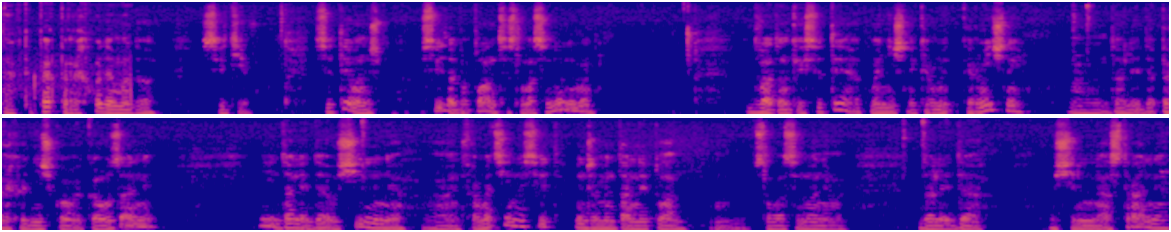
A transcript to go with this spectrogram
Так, тепер переходимо до світів. Світи, вони ж світ або план це слова синоніми. Два тонких світи, атманічний, кармічний. Далі йде переходничковий каузальний. І далі йде ущільнення, інформаційний світ, він же ментальний план, слова синоніми. Далі йде ущільнення астральний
